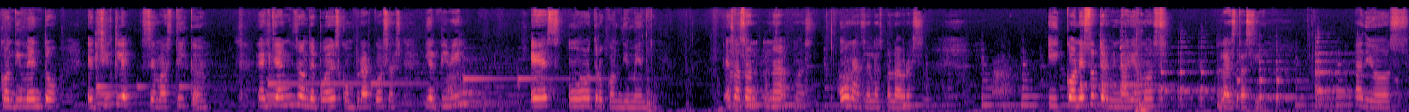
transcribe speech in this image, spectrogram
condimento. El chicle se mastica. El tianguis donde puedes comprar cosas. Y el pibil es otro condimento. Esas son más unas de las palabras. Y con esto terminaríamos la estación. Adiós.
